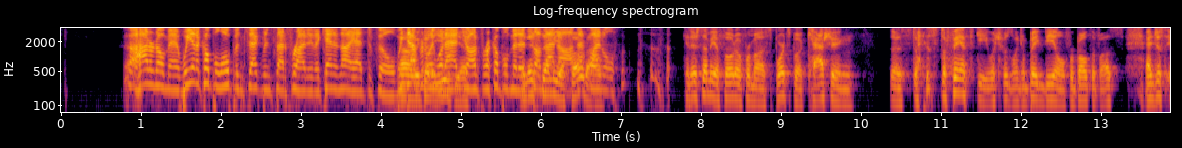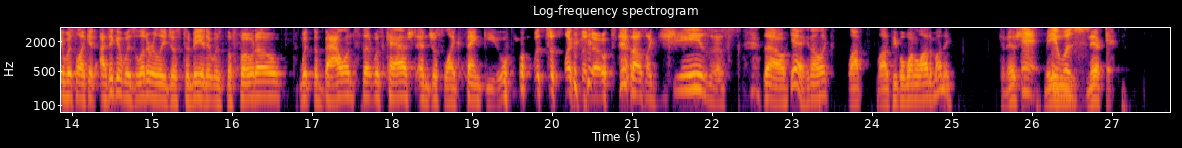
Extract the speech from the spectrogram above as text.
I don't know, man. We had a couple open segments that Friday that Ken and I had to fill. We definitely would have had John for a couple minutes on that, uh, that final. Can you send me a photo from a sports book cashing the St- Stefanski, which was like a big deal for both of us. And just, it was like, I think it was literally just to me, and it was the photo with the balance that was cashed and just like, thank you was just like the note. And I was like, Jesus. So yeah, you know, like a lot, a lot of people want a lot of money. Knish, it, me, it was Nick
